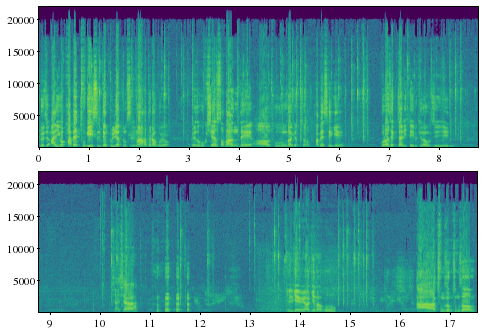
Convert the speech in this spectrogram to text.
그, 저- 아, 이거 파벳 두개 있을 땐 골리앗 좀 쓸만 하더라고요. 그래서 혹시 해서 써봤는데, 아, 좋은 가격죠? 파벳 세 개. 보라색 짜리 때 이렇게 나오지. 샤샷. 1게임 확인하고. 아, 충성 충성.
